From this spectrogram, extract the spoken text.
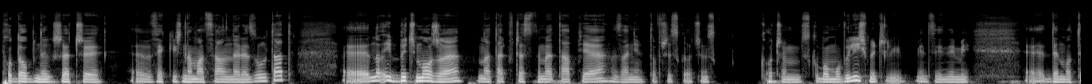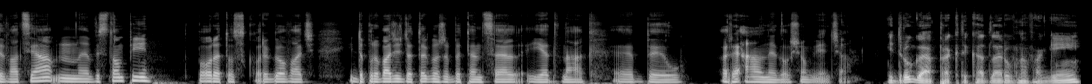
podobnych rzeczy w jakiś namacalny rezultat. E, no i być może na tak wczesnym etapie, zanim to wszystko, o czym, o czym z Kubą mówiliśmy, czyli między innymi e, demotywacja, wystąpi, porę to skorygować i doprowadzić do tego, żeby ten cel jednak e, był realny do osiągnięcia. I druga praktyka dla równowagi,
